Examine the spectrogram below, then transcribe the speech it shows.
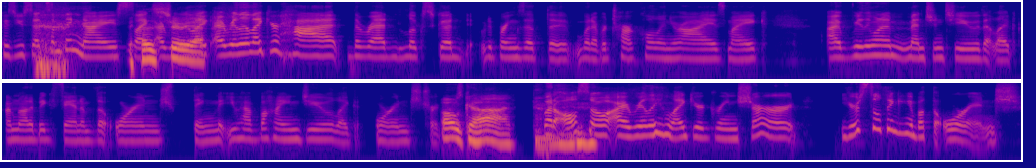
because you said something nice. Like, I true, really yeah. like, I really like your hat. The red looks good. It brings out the whatever charcoal in your eyes, Mike. I really want to mention to you that like I'm not a big fan of the orange thing that you have behind you, like orange triggers. Oh. God. But also, I really like your green shirt. You're still thinking about the orange.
